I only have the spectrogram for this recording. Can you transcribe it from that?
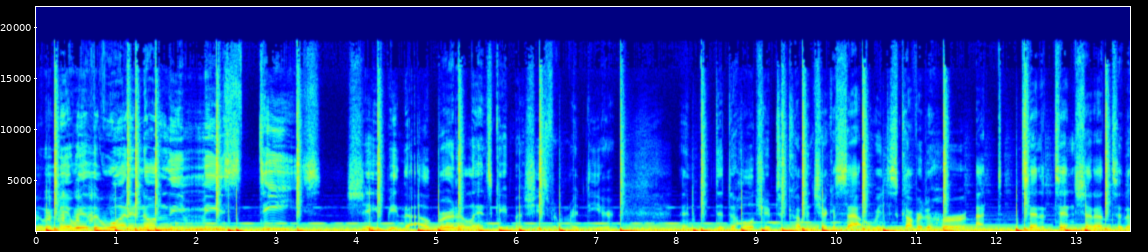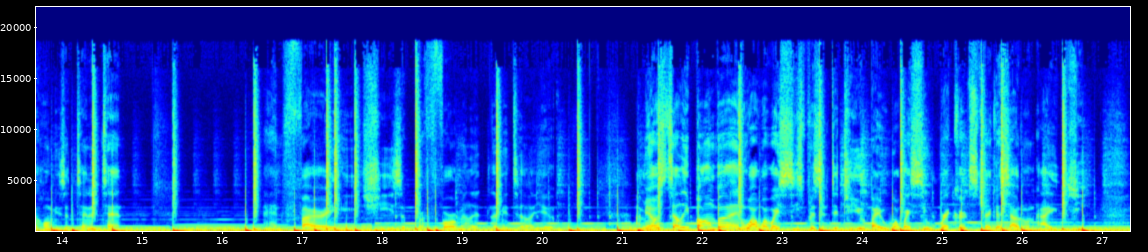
we're met with the one and only Miss Tease, shaping the Alberta landscape as she's from Red Deer the whole trip to come and check us out. We discovered her at 10 at 10. Shout out to the homies at 10 at 10. And Fiery, she's a performer, let, let me tell you. I'm your host, Telly Bomba, and YYYC is presented to you by YYC Records. Check us out on IG.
